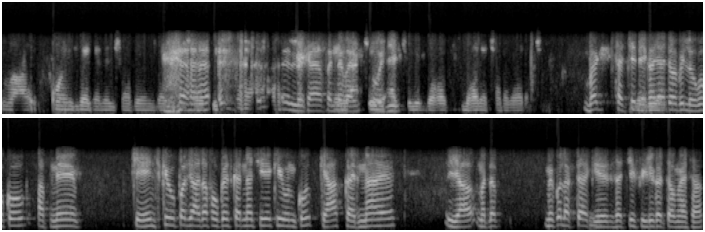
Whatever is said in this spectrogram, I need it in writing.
लिखा है अपन ने भाई ओजी एक्चुअली बहुत बहुत अच्छा था बहुत अच्छा। बट सच्ची देखा जाए तो अभी लोगों को अपने चेंज के ऊपर ज़्यादा फोकस करना चाहिए कि उनको क्या करना है? या मतलब मेरे को लगता है कि सच्ची फील करता हूँ मैं ऐसा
